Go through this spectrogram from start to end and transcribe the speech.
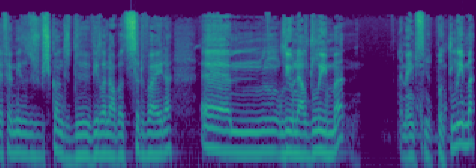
a família dos Viscondes de Vila Nova de Cerveira, um, Leonel de Lima, também o senhor de Ponte de Lima,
